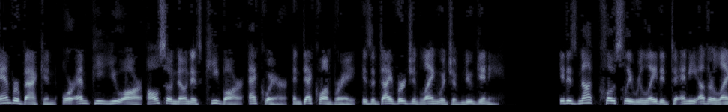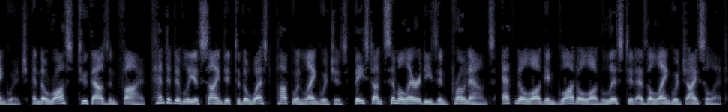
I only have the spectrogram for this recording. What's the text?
Amberbaken, or Mpur also known as Kebar, Ekware, and Dekwambre, is a divergent language of New Guinea. It is not closely related to any other language, and though Ross 2005 tentatively assigned it to the West Papuan languages, based on similarities in pronouns, Ethnologue and Glottolog list it as a language isolate.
